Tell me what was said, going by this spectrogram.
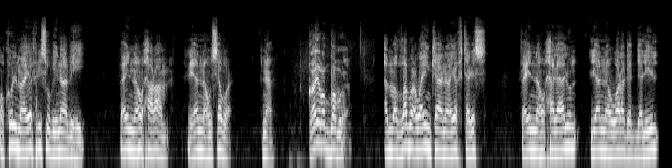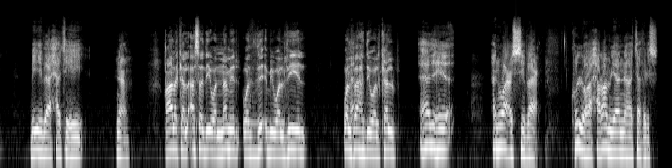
وكل ما يفرس بنابه فإنه حرام لأنه سبع. نعم. غير الضبع. أما الضبع وإن كان يفترس فإنه حلال لأنه ورد الدليل بإباحته. نعم. قال كالأسد والنمر والذئب والفيل والفهد والكلب. هذه أنواع السباع كلها حرام لأنها تفرس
